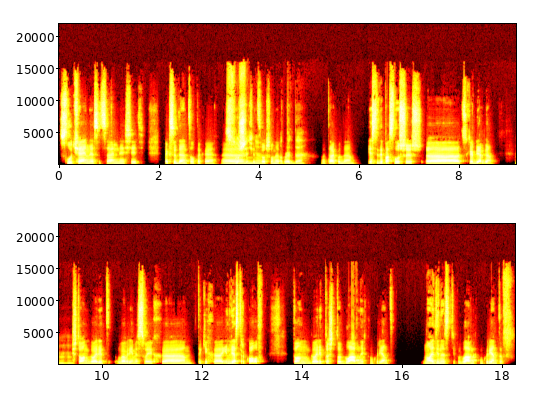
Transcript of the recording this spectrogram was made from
«Случайная социальная сеть». Accidental такая, э, Слушай, значит, social network. Вот, тогда. вот так вот, да. Если ты послушаешь э, Цукерберга, угу. что он говорит во время своих э, таких э, инвестор-колов, то он говорит то, что главный их конкурент, ну, один из типа главных конкурентов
